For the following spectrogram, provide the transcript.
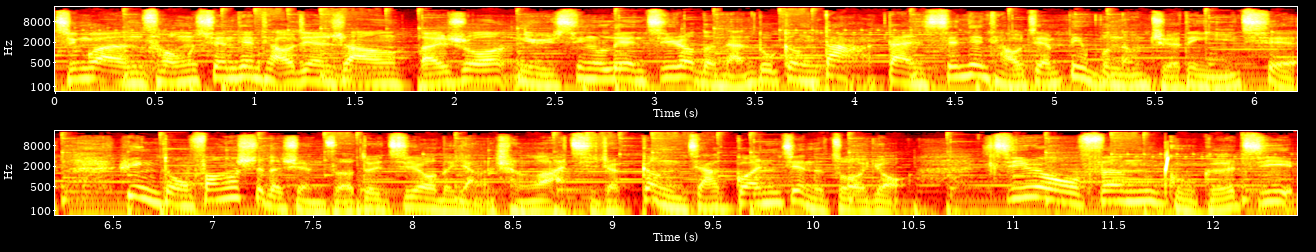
尽管从先天条件上来说，女性练肌肉的难度更大，但先天条件并不能决定一切。运动方式的选择对肌肉的养成啊，起着更加关键的作用。肌肉分骨骼肌、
